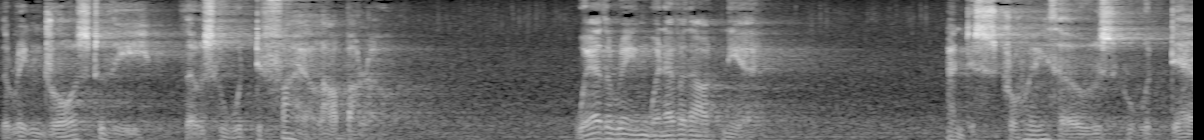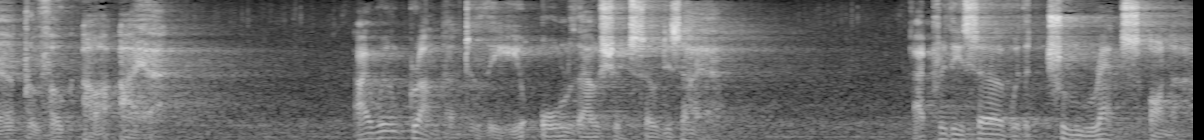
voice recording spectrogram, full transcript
The ring draws to thee those who would defile our burrow. Wear the ring whenever thou'rt near, and destroy those who would dare provoke our ire. I will grant unto thee all thou shouldst so desire. I prithee serve with a true rat's honor.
